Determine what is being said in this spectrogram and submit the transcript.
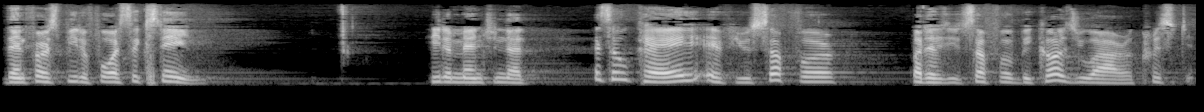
Then 1 Peter 4, 16. Peter mentioned that it's okay if you suffer, but if you suffer because you are a Christian.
